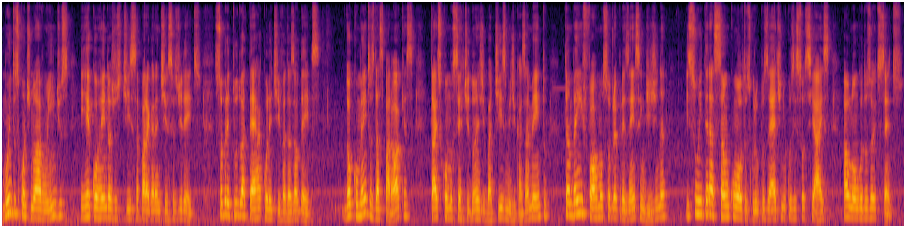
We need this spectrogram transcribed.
Muitos continuavam índios e recorrendo à justiça para garantir seus direitos, sobretudo a terra coletiva das aldeias. Documentos das paróquias, tais como certidões de batismo e de casamento, também informam sobre a presença indígena e sua interação com outros grupos étnicos e sociais ao longo dos 800.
